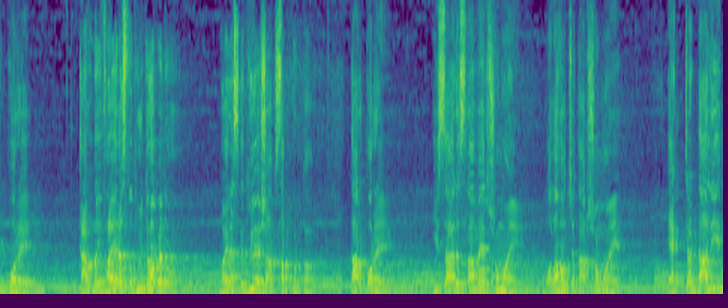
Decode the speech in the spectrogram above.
এরপরে কারণ ওই ভাইরাস তো ধুইতে হবে না। ভাইরাসকে ধুয়ে সাপ সাফ করতে হবে। তারপরে ঈসা আল ইসলামের সময়ে, বলা হচ্ছে তার সময়ে একটা ডালিম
